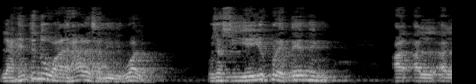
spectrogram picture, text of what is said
la gente no va a dejar de salir igual. O sea, si ellos pretenden al, al,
